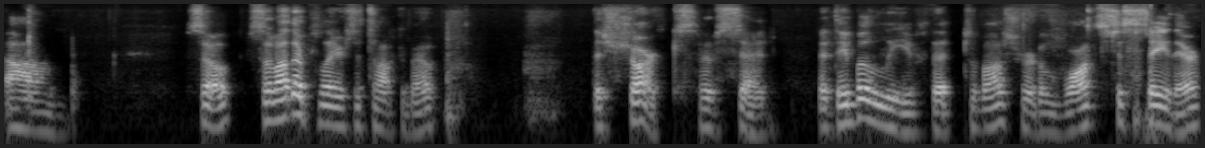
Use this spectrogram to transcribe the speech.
Um, so some other players to talk about. The Sharks have said that they believe that Tomas Hertl wants to stay there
